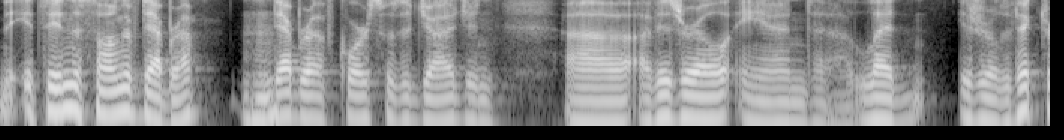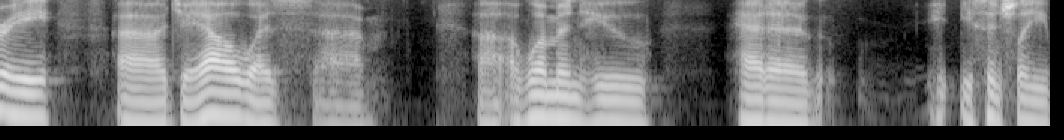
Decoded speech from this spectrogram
It's in the Song of Deborah. Deborah, of course, was a judge and uh, of Israel and uh, led Israel to victory. Uh, Jael was uh, uh, a woman who had a essentially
